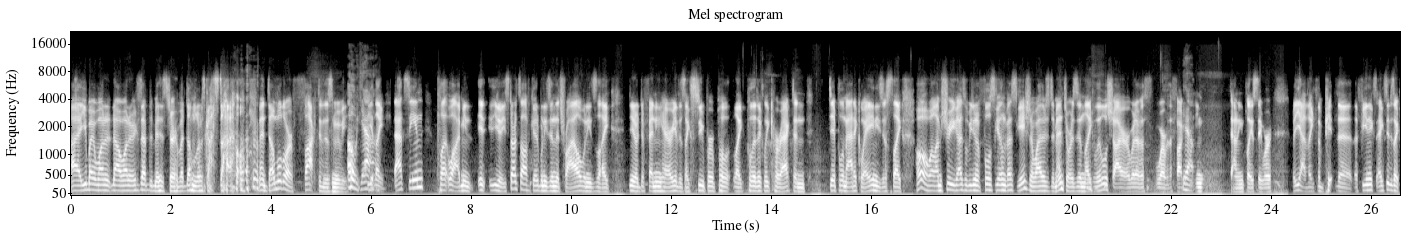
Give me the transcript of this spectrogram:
uh, you might want to not want to accept it, Minister, but Dumbledore's got style. Man, Dumbledore fucked in this movie. oh yeah. He- like that scene. Well, I mean, it. You know, he starts off good when he's in the trial when he's like, you know, defending Harry. This like super pol- like politically correct and diplomatic way, and he's just like, oh well, I'm sure you guys will be doing a full scale investigation of why there's Dementors in like Littleshire or whatever, wherever the fuck Yeah. in- sounding place they were. But yeah, like the the the Phoenix exit is like,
